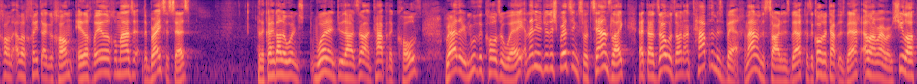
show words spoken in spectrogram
Cholm Elach Chait Agachom Elach Ve'elach Mazeh. The Brisa says. And the Kohen Gadol wouldn't, wouldn't do the Hazah on top of the coals. Rather, he move the coals away, and then he would do the spritzing. So it sounds like that the Hazah was on on top of the Mizbech, not on the side of the Mizbech, because the coals are on top of the Mizbech. Elam Rabbi Shila,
